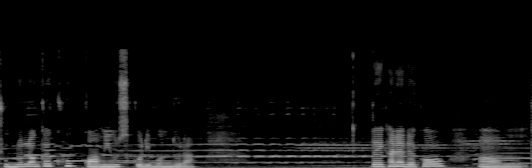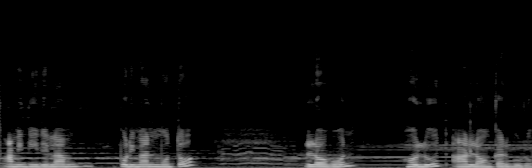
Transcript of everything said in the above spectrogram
শুকনো লঙ্কা খুব কম ইউজ করি বন্ধুরা। তো এখানে দেখো আমি দিয়ে দিলাম পরিমাণ মতো লবণ, হলুদ আর লঙ্কার গুঁড়ো।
